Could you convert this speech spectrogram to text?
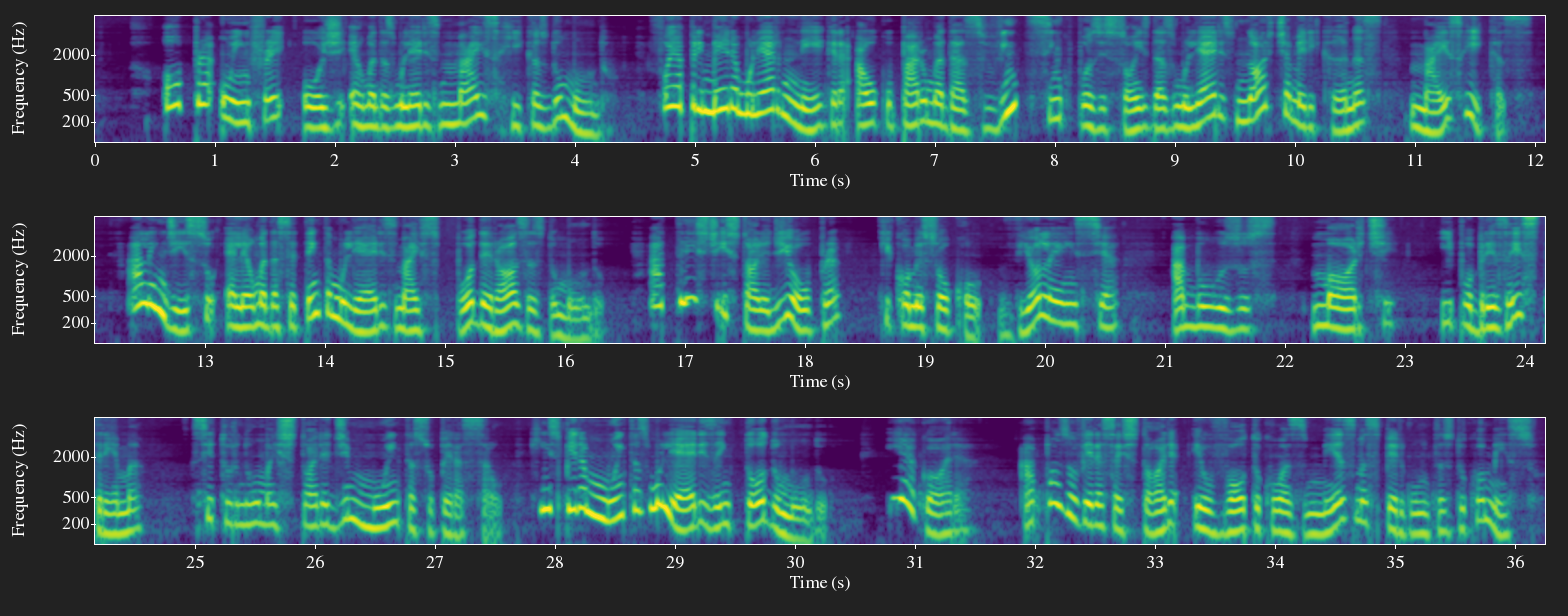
Oprah Winfrey hoje é uma das mulheres mais ricas do mundo. Foi a primeira mulher negra a ocupar uma das 25 posições das mulheres norte-americanas mais ricas. Além disso, ela é uma das 70 mulheres mais poderosas do mundo. A triste história de Oprah, que começou com violência, abusos, morte e pobreza extrema, se tornou uma história de muita superação, que inspira muitas mulheres em todo o mundo. E agora? Após ouvir essa história, eu volto com as mesmas perguntas do começo.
